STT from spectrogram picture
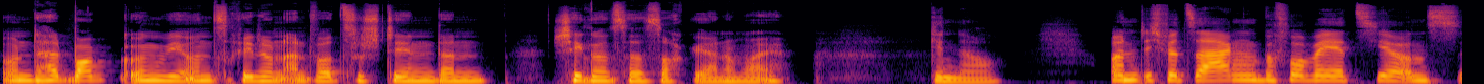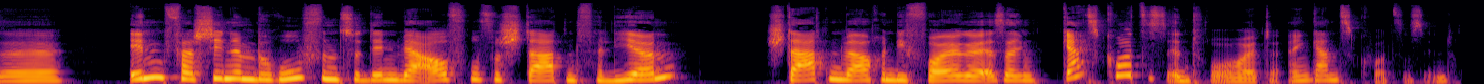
und hat Bock, irgendwie uns Rede und Antwort zu stehen, dann schick uns das doch gerne mal. Genau. Und ich würde sagen, bevor wir jetzt hier uns äh, in verschiedenen Berufen, zu denen wir Aufrufe starten, verlieren, starten wir auch in die Folge. Ist ein ganz kurzes Intro heute, ein ganz kurzes Intro.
